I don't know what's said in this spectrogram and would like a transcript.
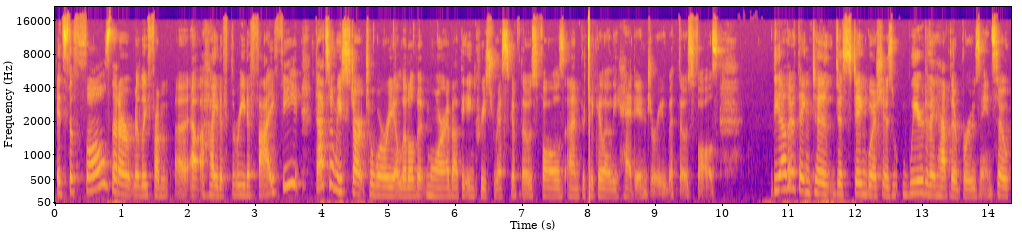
it's the falls that are really from a, a height of three to five feet. That's when we start to worry a little bit more about the increased risk of those falls, and particularly head injury with those falls. The other thing to distinguish is where do they have their bruising. So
